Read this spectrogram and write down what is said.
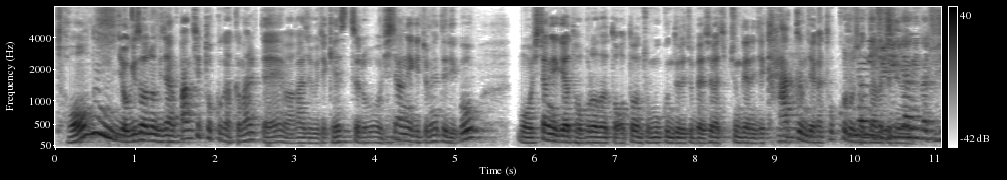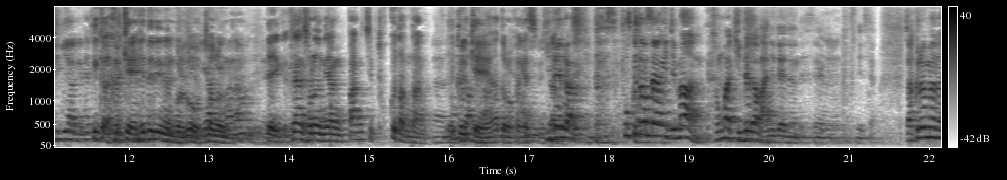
저는 여기서는 그냥 빵집 토크 가끔 할 때 와가지고 이제 게스트로 시장 얘기 좀 해드리고, 뭐 시장 얘기와 더불어서 또 어떤 종목군들에 좀 매수가 집중되는지 가끔 제가 토크로 전달을 주식 드리는. 이야기니까 주식 해주세요. 그러니까 그렇게 해드리는 걸로 저는. 예, 그냥 저는 그냥 빵집 토크 담당 네, 네, 토크 그렇게 담당. 하도록 하겠습니다. 기대를 하겠습니다. 토크 담당이지만 정말 기대가 많이 되는 네, 분이세요. 자 그러면은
